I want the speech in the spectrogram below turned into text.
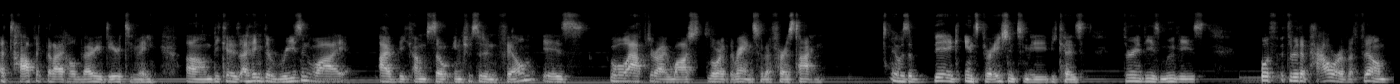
a topic that I hold very dear to me um, because I think the reason why I've become so interested in film is well, after I watched Lord of the Rings for the first time, it was a big inspiration to me because through these movies, both through the power of a film,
